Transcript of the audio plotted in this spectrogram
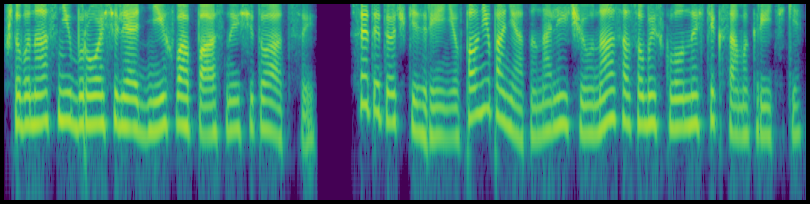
чтобы нас не бросили одних в опасные ситуации. С этой точки зрения вполне понятно наличие у нас особой склонности к самокритике.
